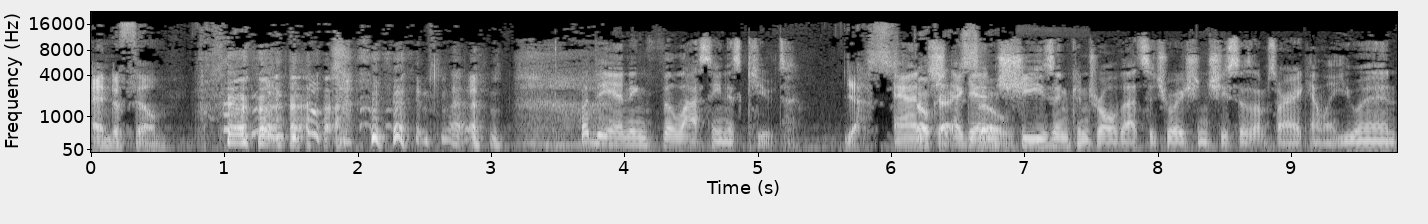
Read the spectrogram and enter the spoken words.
End of film. But the ending, the last scene is cute. Yes. And Okay, she, again, so- she's in control of that situation. She says, "I'm sorry, I can't let you in."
